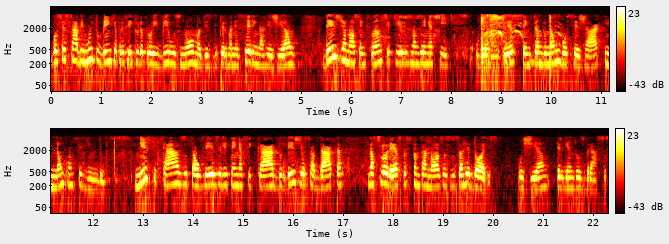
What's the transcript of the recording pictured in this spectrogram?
Você sabe muito bem que a prefeitura proibiu os nômades de permanecerem na região desde a nossa infância que eles não vêm aqui. O Beranger tentando não bocejar e não conseguindo. Nesse caso, talvez ele tenha ficado desde essa data nas florestas pantanosas dos arredores. O Jean erguendo os braços.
